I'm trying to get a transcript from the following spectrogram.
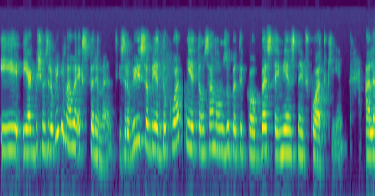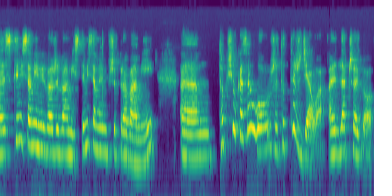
I jakbyśmy zrobili mały eksperyment i zrobili sobie dokładnie tą samą zupę, tylko bez tej mięsnej wkładki, ale z tymi samymi warzywami, z tymi samymi przyprawami, to by się okazało, że to też działa. Ale dlaczego?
